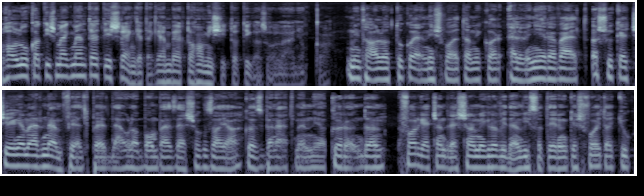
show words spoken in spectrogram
hallókat is megmentett, és rengeteg embert a hamisított igazolványokkal mint hallottuk, olyan is volt, amikor előnyére vált a süketsége, mert nem félt például a bombázások zaja közben átmenni a köröndön. Forgács Andrással még röviden visszatérünk és folytatjuk,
